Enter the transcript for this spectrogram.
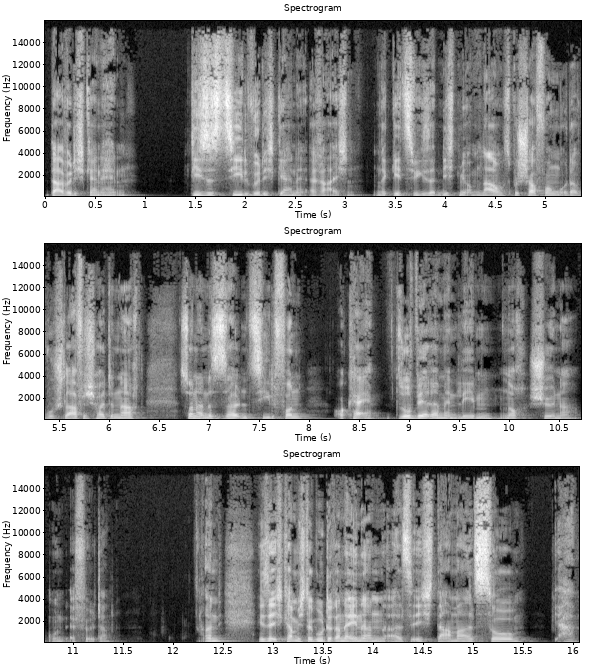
da würde ich gerne hin. Dieses Ziel würde ich gerne erreichen. Und da geht es, wie gesagt, nicht mehr um Nahrungsbeschaffung oder wo schlafe ich heute Nacht, sondern das ist halt ein Ziel von, okay, so wäre mein Leben noch schöner und erfüllter. Und wie gesagt, ich kann mich da gut daran erinnern, als ich damals so, ja,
